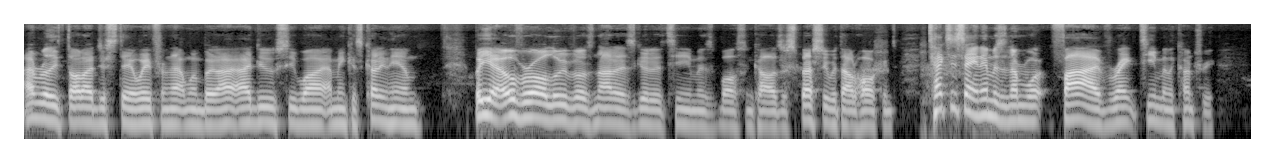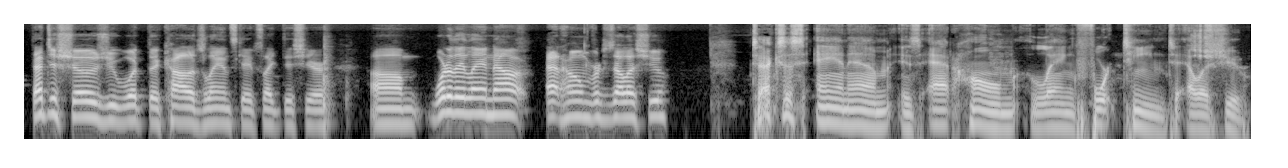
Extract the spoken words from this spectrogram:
I really thought I'd just stay away from that one, but I, I do see why. I mean, because Cunningham, but yeah, overall Louisville is not as good a team as Boston College, especially without Hawkins. Texas A&M is the number one, five ranked team in the country. That just shows you what the college landscape's like this year. Um, what are they laying now at home versus LSU? Texas A&M is at home laying 14 to LSU.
